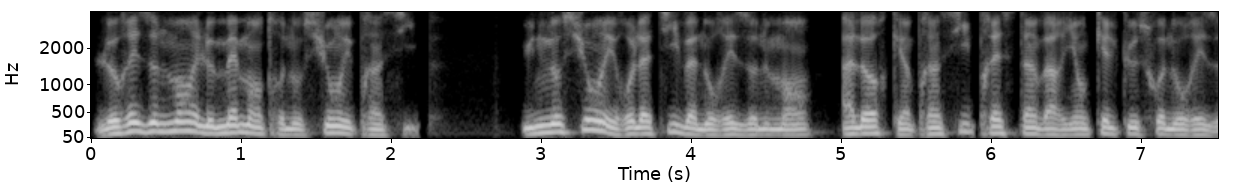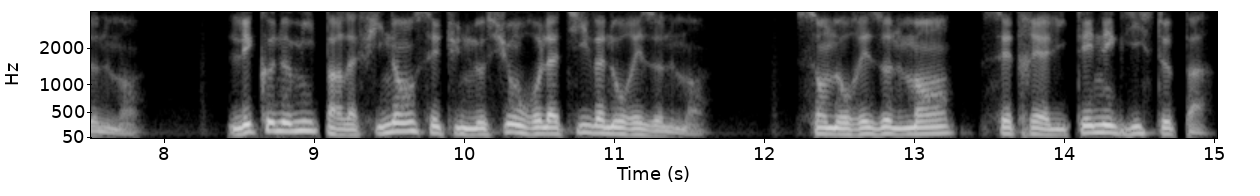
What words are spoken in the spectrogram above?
Le raisonnement est le même entre notion et principe. Une notion est relative à nos raisonnements, alors qu'un principe reste invariant quels que soient nos raisonnements. L'économie par la finance est une notion relative à nos raisonnements. Sans nos raisonnements, cette réalité n'existe pas.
